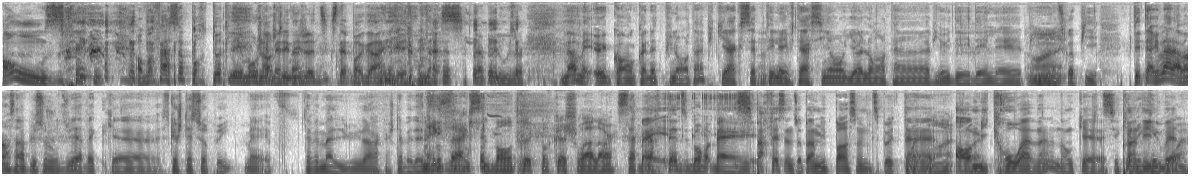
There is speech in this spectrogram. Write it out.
11. On va faire ça pour tous les mots non, je t'ai déjà dit que c'était pas gagné. C'est un peu loser. Non, mais Hugues, qu'on connaît depuis longtemps, puis qui a accepté l'invitation il y a longtemps, puis il y a eu des délais, puis Ouais. en tout cas, puis, puis t'es arrivé à l'avance en plus aujourd'hui avec euh, ce que j'étais surpris, mais t'avais mal lu l'heure que je t'avais donné. Exact, c'est le bon truc pour que je sois à l'heure. Ça Ben, partait du bon. Ben, C'est parfait, ça nous a permis de passer un petit peu de temps Ouais, ouais, hors ouais. micro avant, donc euh, c'est prendre des nouvelles. moi,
